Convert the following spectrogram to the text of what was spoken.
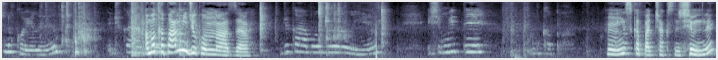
şunu koyalım. Üç Ama kapanmayacak onun ağzı. üç kalem alayım. İşim bitti. Hı, nasıl kapatacaksın şimdi?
